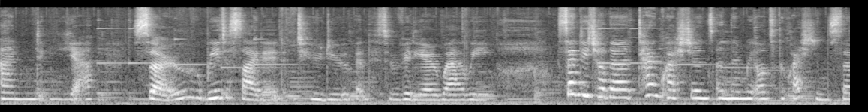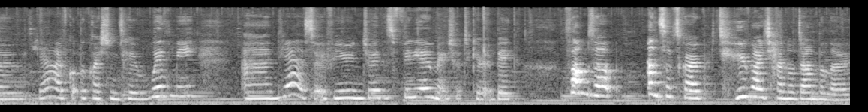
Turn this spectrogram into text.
and yeah so we decided to do this video where we send each other 10 questions and then we answer the questions so yeah I've got the questions here with me and yeah so if you enjoyed this video make sure to give it a big thumbs up and subscribe to my channel down below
